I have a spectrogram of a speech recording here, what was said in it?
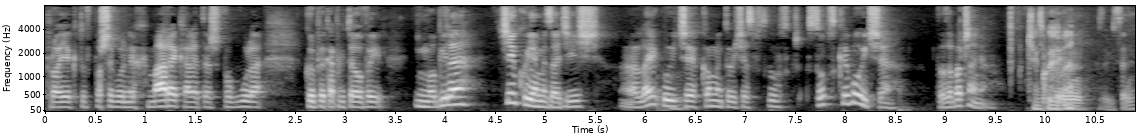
projektów poszczególnych marek, ale też w ogóle Grupy Kapitałowej Immobile. Dziękujemy za dziś. Lajkujcie, komentujcie, subskrybujcie. Do zobaczenia. Dziękujemy. Do widzenia.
